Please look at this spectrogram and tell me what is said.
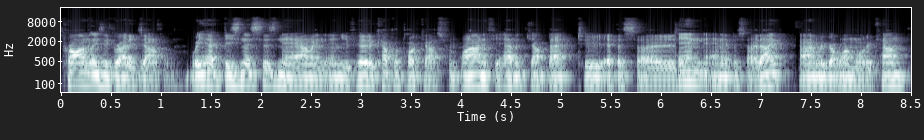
Primely is a great example. We have businesses now, and, and you've heard a couple of podcasts from Juan. If you haven't, jump back to episode 10 and episode 8. Um, we've got one more to come.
